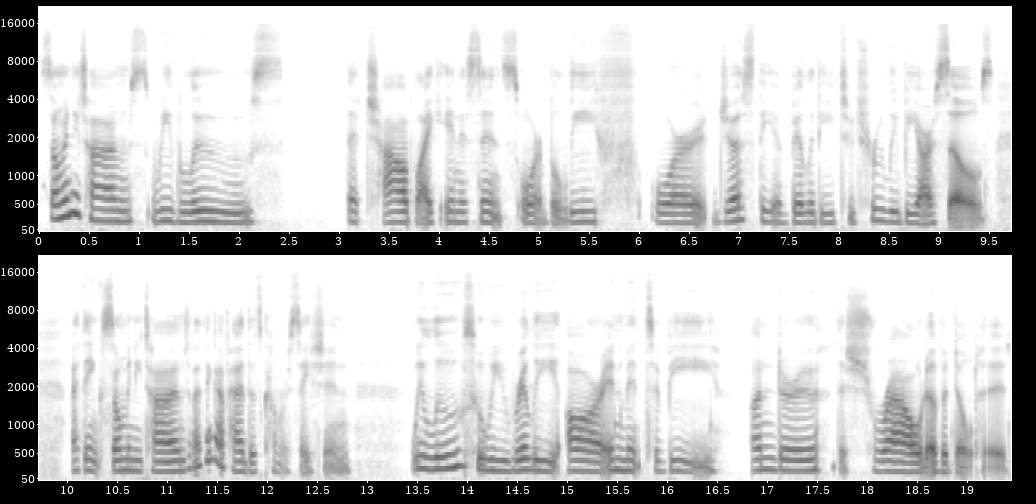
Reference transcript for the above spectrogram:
So many times we lose that childlike innocence or belief or just the ability to truly be ourselves. I think so many times, and I think I've had this conversation, we lose who we really are and meant to be under the shroud of adulthood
